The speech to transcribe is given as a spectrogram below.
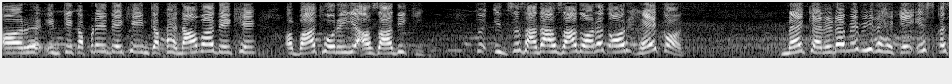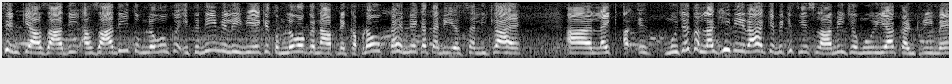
और इनके कपड़े देखें इनका पहनावा देखें और बात हो रही है आज़ादी की। तो इनसे ज़्यादा आज़ाद औरत और है कौन? मैं कनाडा में भी रह के इस कस्म की आज़ादी आज़ादी तुम लोगों को इतनी मिली हुई है कि तुम लोगों को ना अपने कपड़ों पहनने का सलीका है। लाइक मुझे तो लग ही नहीं रहा कि मैं किसी इस्लामी जमहूरिया कंट्री में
